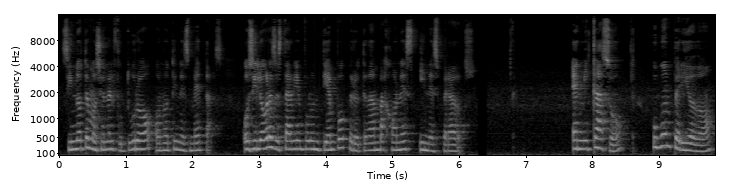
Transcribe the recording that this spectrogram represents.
Si no te emociona el futuro o no tienes metas. O si logras estar bien por un tiempo pero te dan bajones inesperados. En mi caso, hubo un periodo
